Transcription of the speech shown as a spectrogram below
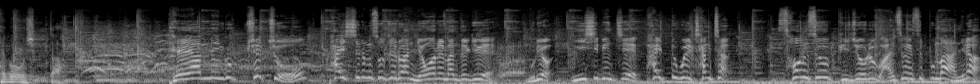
해보고 싶다. 대한민국 최초 팔씨름 소재로 한 영화를 만들기 위해 무려 20인치의 팔뚝을 장착 선수 비주얼을 완성했을 뿐만 아니라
